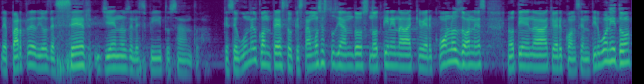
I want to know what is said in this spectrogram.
de parte de Dios de ser llenos del Espíritu Santo. Que según el contexto que estamos estudiando no tiene nada que ver con los dones, no tiene nada que ver con sentir bonito,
